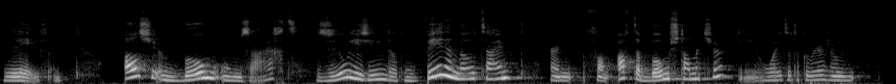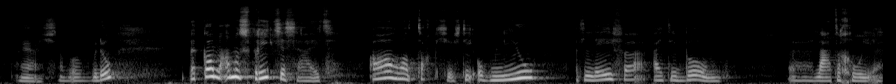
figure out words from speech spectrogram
leven. Als je een boom omzaagt, zul je zien dat binnen no time er vanaf dat boomstammetje, die, hoe heet dat ook alweer, zo'n, ja, je snapt wat ik bedoel, er komen allemaal sprietjes uit. Allemaal takjes die opnieuw het leven uit die boom uh, laten groeien.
